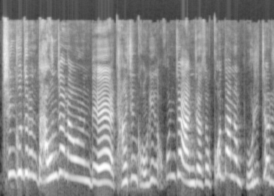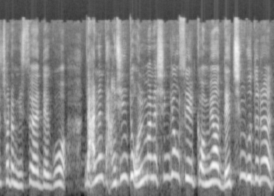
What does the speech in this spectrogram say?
친구들은 나 혼자 나오는데 당신 거기 혼자 앉아서 꼬다난 보리자루처럼 있어야 되고 나는 당신이 또 얼마나 신경 쓰일 거면 내 친구들은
